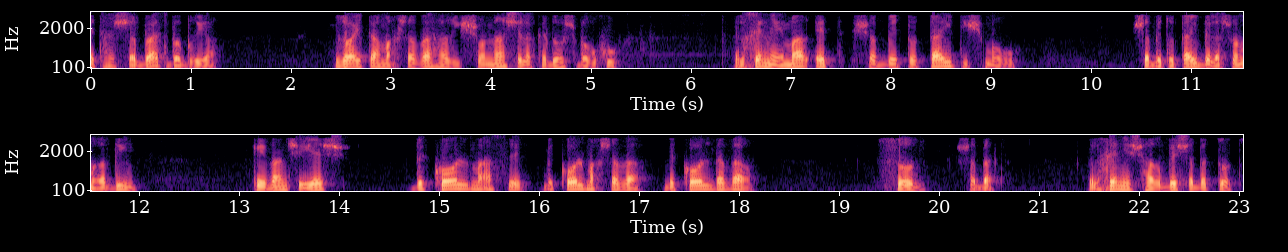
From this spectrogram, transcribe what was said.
את השבת בבריאה. זו הייתה המחשבה הראשונה של הקדוש ברוך הוא, ולכן נאמר את שבתותיי תשמורו. שבתותיי בלשון רבים, כיוון שיש בכל מעשה, בכל מחשבה, בכל דבר, סוד שבת. ולכן יש הרבה שבתות,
